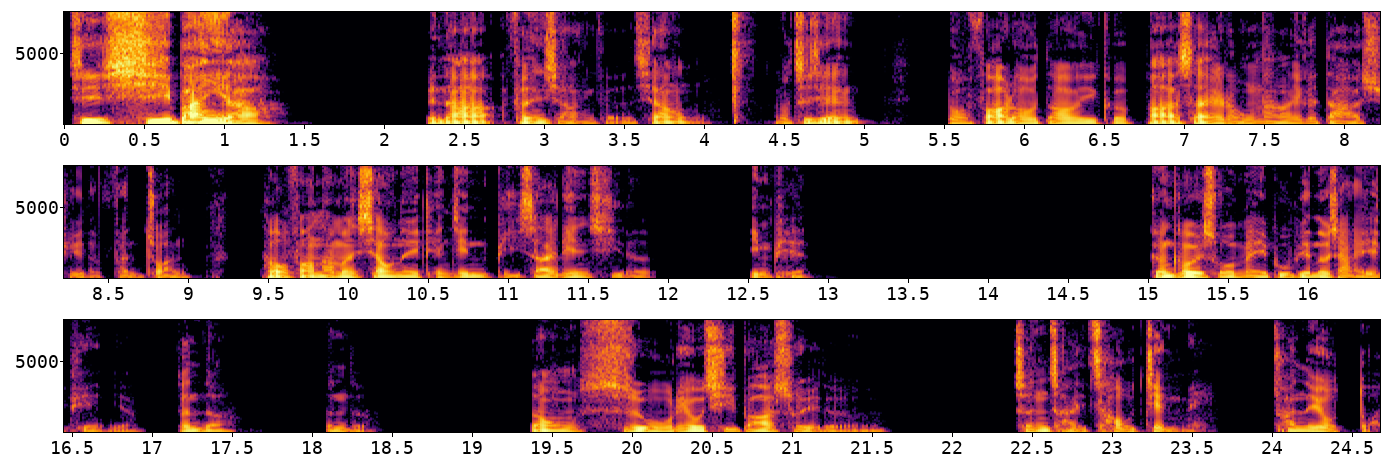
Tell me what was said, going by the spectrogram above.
其实西班牙跟大家分享一个，像我之前有 follow 到一个巴塞隆纳一个大学的粉专，他有放他们校内田径比赛练习的影片。跟各位说，每一部片都像 A 片一样，真的，真的，那种十五六七八岁的身材超健美，穿的又短，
